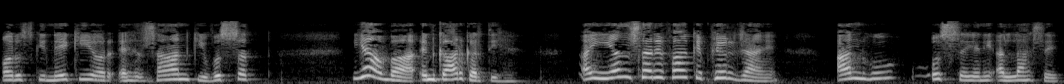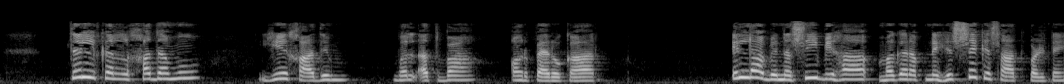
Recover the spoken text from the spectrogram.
اور اس کی نیکی اور احسان کی وسط یا با انکار کرتی ہے۔ این صرفا کے پھر جائیں۔ ان اس سے یعنی اللہ سے۔ تل کل خدم یہ خادم بل اتبا اور پیروکار۔ اللہ بنصیب مگر اپنے حصے کے ساتھ پلٹے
